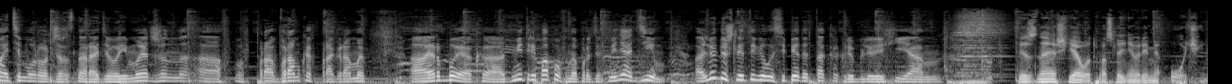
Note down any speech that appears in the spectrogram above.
Майти Мо Роджерс на радио Imagine а, в, в в рамках программы Airbag. А, Дмитрий Попов напротив меня. Дим, а любишь ли ты велосипеды так, как люблю их я? Ты знаешь, я вот в последнее время очень,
